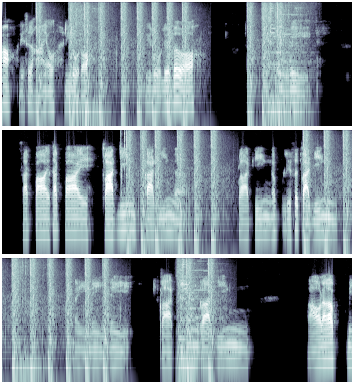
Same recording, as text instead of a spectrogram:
อ้าวเลเซอร์หายเอารีโหลดเหรอรีโหลดเลเซอร์เหรอนี่นี่ซัดไปซัดไปกราดยิงกราดยิงอะกราดยิงครับเลเซอร์กราดยิงนี่นี่นี่กราดยิงกราดยิง เอาแล้วครับ มี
